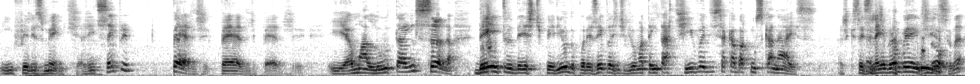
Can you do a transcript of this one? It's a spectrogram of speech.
infelizmente. A gente sempre perde, perde, perde. E é uma luta insana. Dentro deste período, por exemplo, a gente viu uma tentativa de se acabar com os canais. Acho que vocês lembram bem disso, né?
